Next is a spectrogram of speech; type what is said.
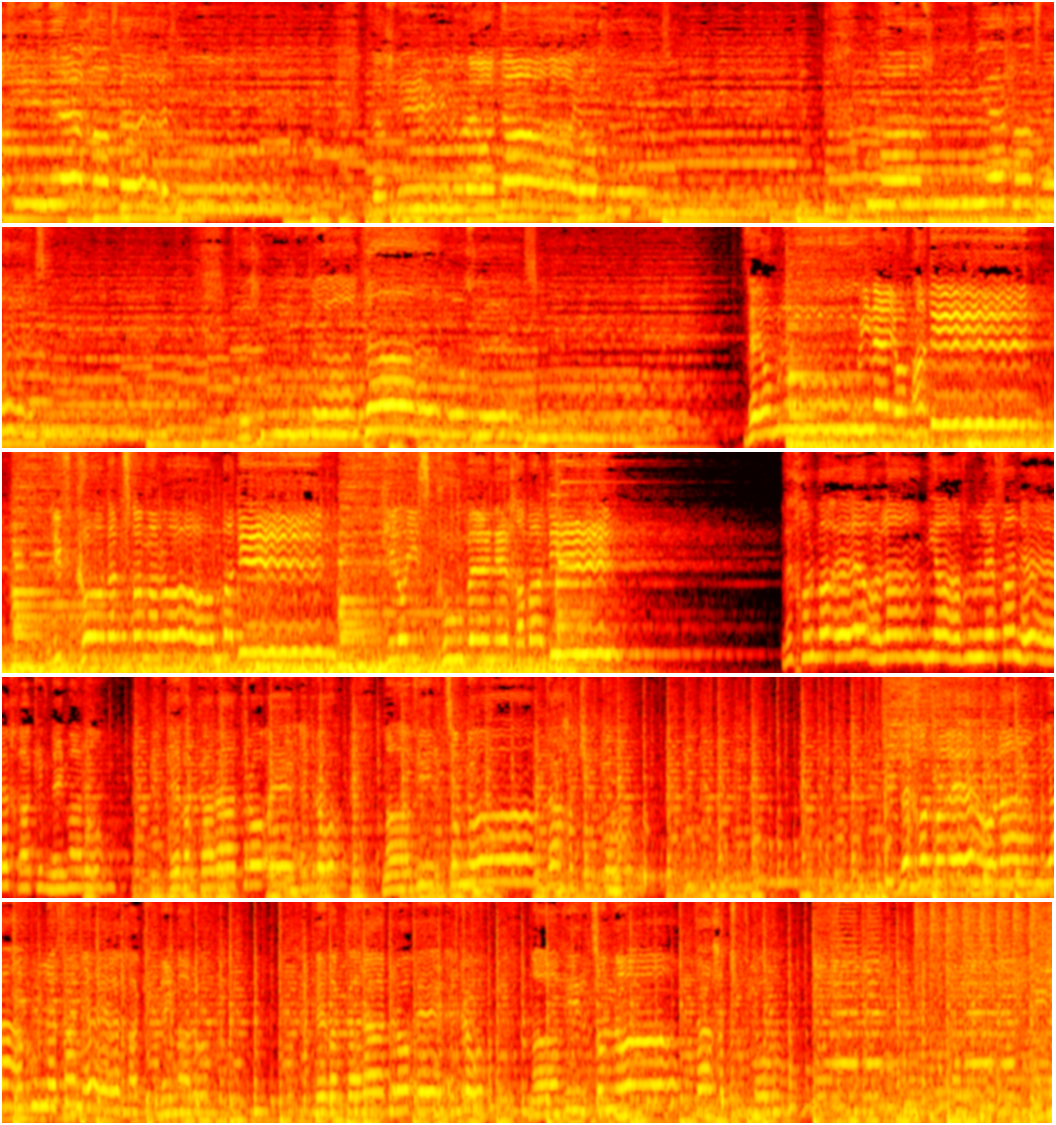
יזכו בעיניך בדין. וכל באי עולם יעברו לפניך כבני מרום. כבקרת רועה עדרו מעביר צונו תחת שבטו וכל באי עולם יעברו לפניך כבני מרום. כבקרת רועה עדרו מעביר צונו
